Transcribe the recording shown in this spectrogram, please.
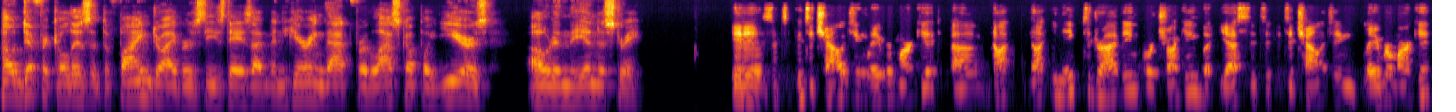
how difficult is it to find drivers these days? I've been hearing that for the last couple of years out in the industry. It is. It's, it's a challenging labor market, um, not not unique to driving or trucking, but yes, it's a, it's a challenging labor market.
